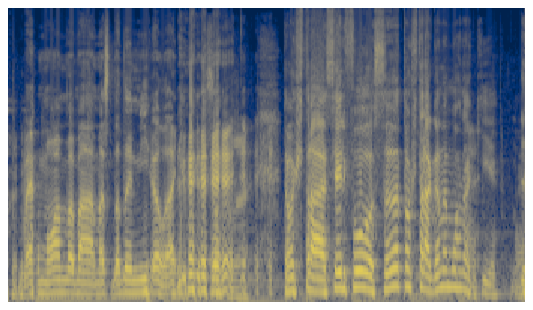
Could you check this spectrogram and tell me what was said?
Vai arrumar uma, uma, uma cidadania lá. então, estra... se ele for Sun, estão estragando a monarquia. Não, não,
